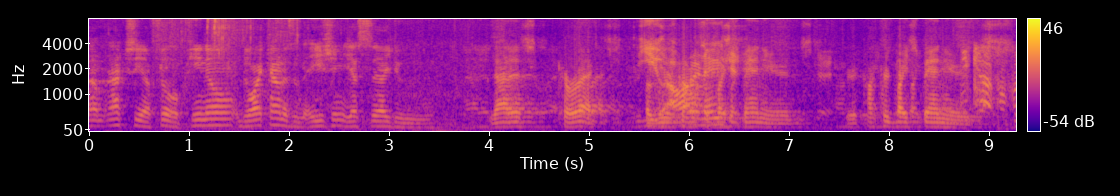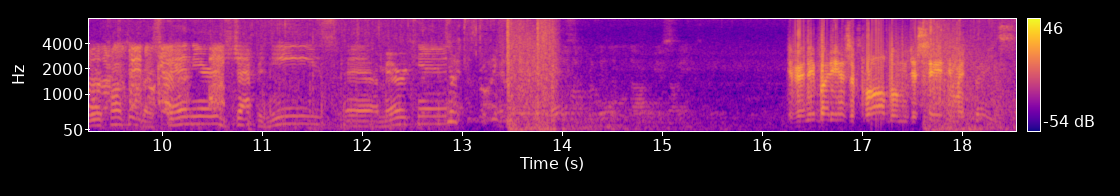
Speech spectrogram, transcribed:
I'm actually a Filipino. Do I count as an Asian? Yes, I do. That is correct. But You you're are an conquered by Spaniards. You're conquered by Spaniards. We were conquered by Spaniards, Japanese, uh, Americans. If anybody has a problem, just say it in my face.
